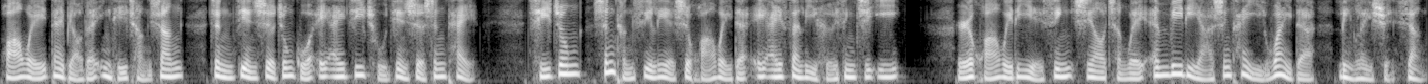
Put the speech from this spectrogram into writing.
华为代表的硬体厂商正建设中国 AI 基础建设生态，其中升腾系列是华为的 AI 算力核心之一，而华为的野心是要成为 NVIDIA 生态以外的另类选项。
